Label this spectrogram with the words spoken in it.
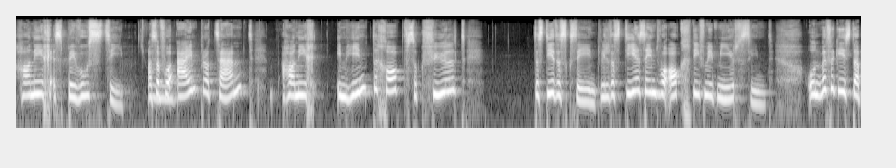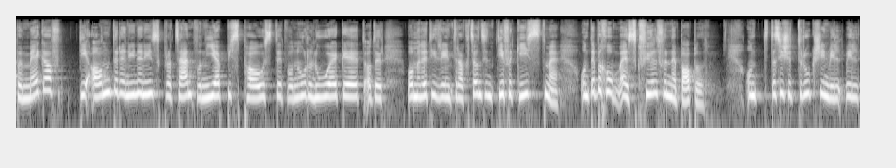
habe ich ein Bewusstsein. Also von 1% habe ich im Hinterkopf so gefühlt, dass die das sehen. Weil das die sind, die aktiv mit mir sind. Und man vergisst aber mega die anderen 99%, die nie etwas posten, die nur schauen oder wo man nicht in der Interaktion sind, die vergisst man. Und dann bekommt man ein Gefühl für eine Bubble. Und das ist ein Trugschein, weil, weil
